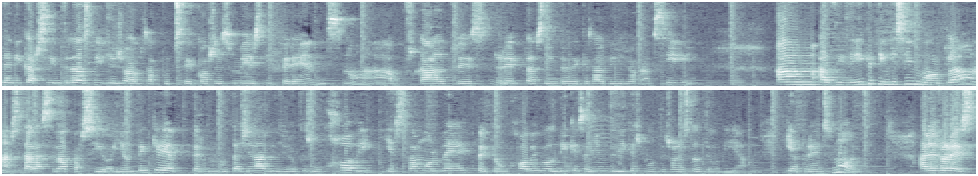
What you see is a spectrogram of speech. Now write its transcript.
dedicar-se dintre dels videojocs a potser coses més diferents, no? a buscar altres reptes dintre de què és el videojoc en si, um, els diria que tinguessin molt clar on està la seva passió. Jo entenc que per molta gent el videojoc és un hobby i està molt bé perquè un hobby vol dir que és allà on dediques moltes hores del teu dia i aprens molt. Aleshores,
